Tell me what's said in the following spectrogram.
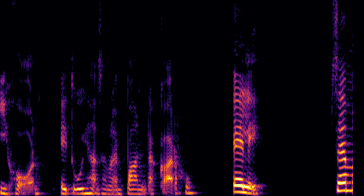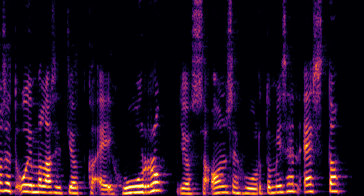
ihoon. Ei tule ihan semmoinen pandakarhu. Eli semmoiset uimalasit, jotka ei huurru, jossa on se huurtumisen esto,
